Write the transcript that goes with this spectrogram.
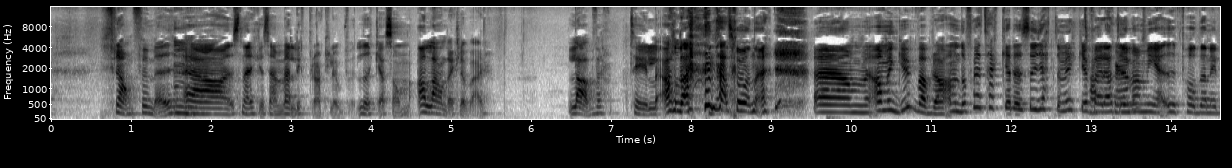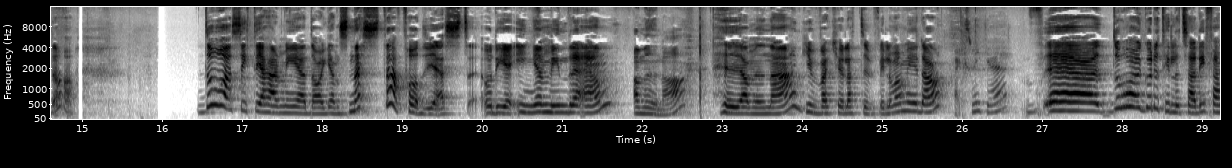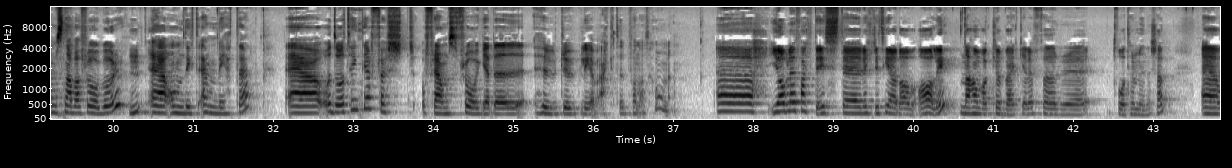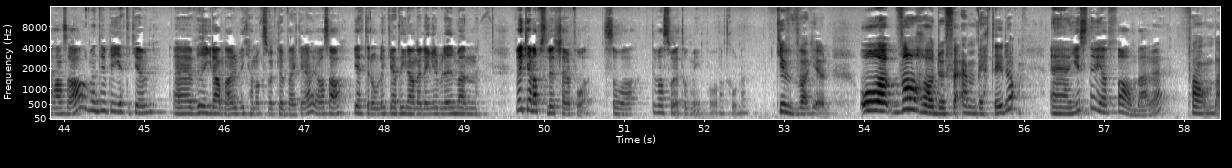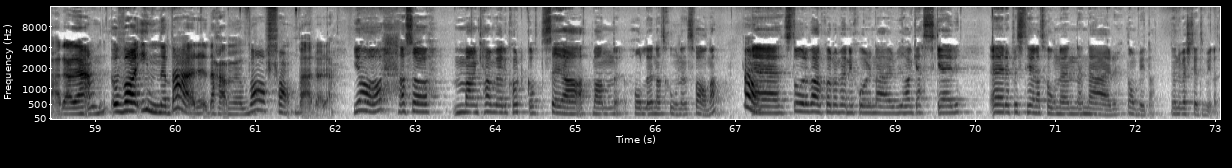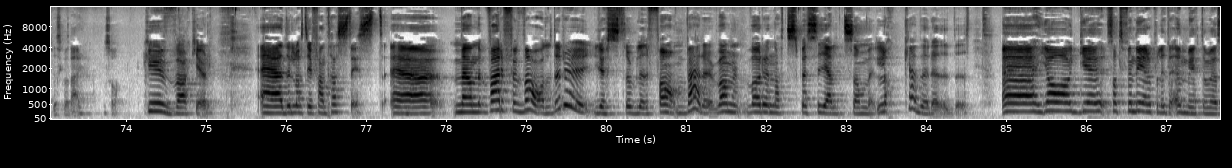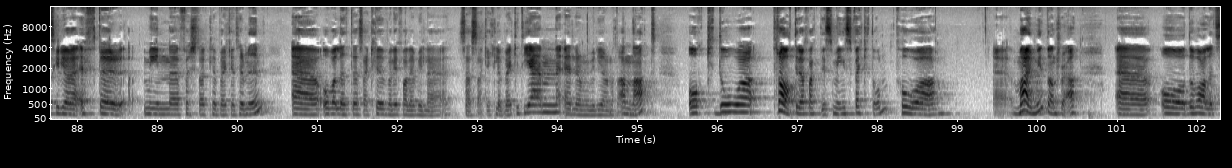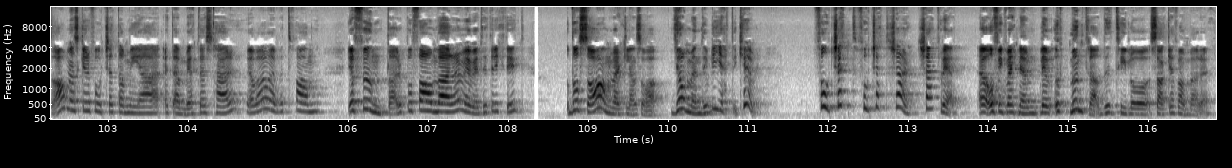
framför mig. Mm. Uh, Snärkes är en väldigt bra klubb, lika som alla andra klubbar. Love till alla nationer. Um, ja men gud vad bra, ja, men då får jag tacka dig så jättemycket Tack för att du själv. var med i podden idag. Då sitter jag här med dagens nästa poddgäst och det är ingen mindre än Amina. Hej Amina, gud vad kul att du ville vara med idag. Tack så mycket. Eh, då går det till lite så här, det är fem snabba frågor eh, om ditt ämbete. Eh, och då tänkte jag först och främst fråga dig hur du blev aktiv på nationen. Eh, jag blev faktiskt uh, rekryterad av Ali när han var klubbverkare för eh, två terminer sedan. Och han sa ja men det blir jättekul. Vi är grannar, vi kan också vara klubbverkare. Jag sa jätteroligt, jag är inte grannar längre med dig men vi kan absolut köra på. Så det var så jag tog mig in på nationen. Gud vad kul. Och vad har du för ämbete idag? Just nu är jag fanbärare. Fanbärare. Och vad innebär det här med att vara fanbärare? Ja, alltså man kan väl kort gott säga att man håller nationens fana. Ja. Eh, står och välkomnar människor när vi har gasker, eh, representerar nationen när de vill att, universitetet vill att vi ska vara där och så. Gud vad kul. Eh, det låter ju fantastiskt. Eh, men varför valde du just att bli fanbärare? Var, var det något speciellt som lockade dig dit? Eh, jag eh, satt och funderade på lite ämbeten vad jag skulle göra efter min eh, första klubbverkartermin och var lite så här kluven ifall jag ville så här, söka klubbverket igen eller om jag ville göra något annat. Och då pratade jag faktiskt med inspektorn på eh, majmiddagen tror jag. Eh, och då var han lite så, ja ah, men ska du fortsätta med ett ämbete så här? Jag bara, jag vet fan, jag funtar på fanbärare men jag vet inte riktigt. Och då sa han verkligen så, ja men det blir jättekul. Fortsätt, fortsätt, kör, kör på det. Eh, Och fick verkligen, blev uppmuntrad till att söka fanbärare.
